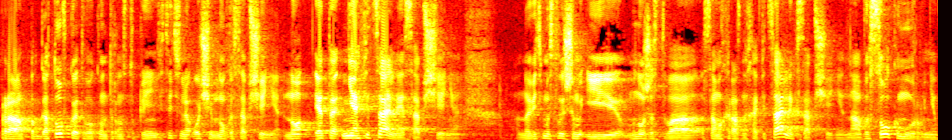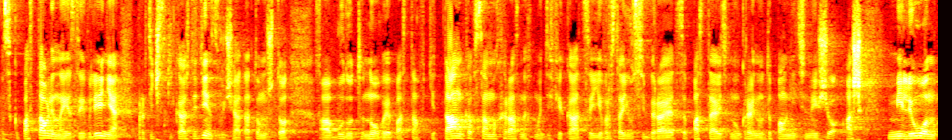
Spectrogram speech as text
про подготовку этого контрнаступления действительно очень много сообщений. Но это неофициальные сообщения. Но ведь мы слышим и множество самых разных официальных сообщений на высоком уровне, высокопоставленные заявления практически каждый день звучат о том, что а, будут новые поставки танков самых разных модификаций. Евросоюз собирается поставить на Украину дополнительно еще аж миллион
